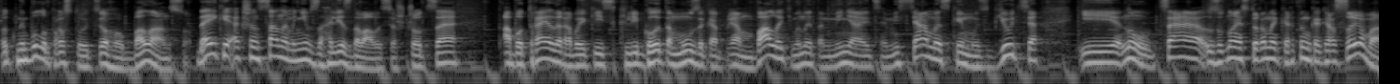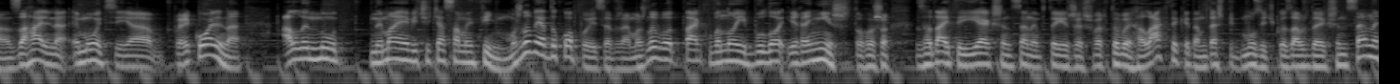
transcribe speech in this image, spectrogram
От не було просто цього балансу. Деякі екшн сцени мені взагалі здавалося, що це. Або трейлер, або якийсь кліп, коли там музика прям валить, вони там міняються місцями, з кимось б'ються. І ну, це з одної сторони картинка красива, загальна емоція прикольна, але ну. Немає відчуття саме фільму. Можливо, я докопуюся вже. Можливо, так воно і було і раніше. Того що згадайте і екшн сцени в тій же швартових галактики, там теж під музичку завжди екшн сцени.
